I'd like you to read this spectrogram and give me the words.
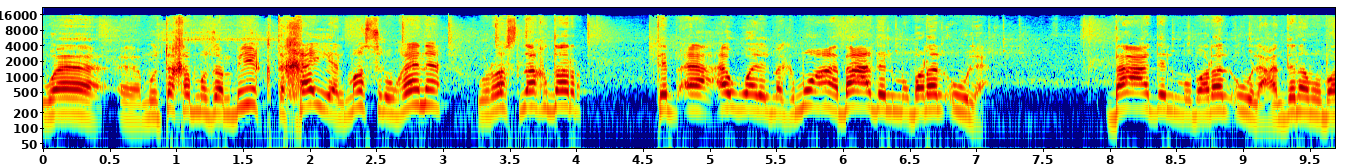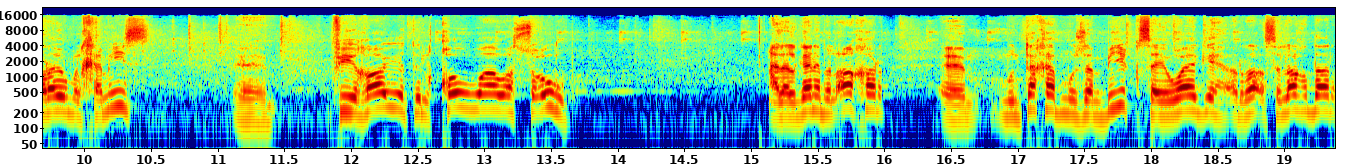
ومنتخب موزمبيق. تخيل مصر وغانا والراس الأخضر تبقى أول المجموعة بعد المباراة الأولى. بعد المباراة الأولى. عندنا مباراة يوم الخميس آه، في غاية القوة والصعوبة. على الجانب الآخر آه، منتخب موزمبيق سيواجه الرأس الأخضر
